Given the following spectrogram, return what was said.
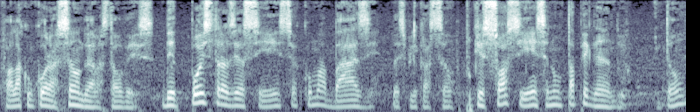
Falar com o coração delas, talvez. Depois trazer a ciência como a base da explicação. Porque só a ciência não está pegando. Então,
